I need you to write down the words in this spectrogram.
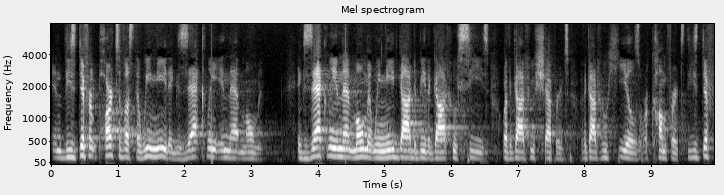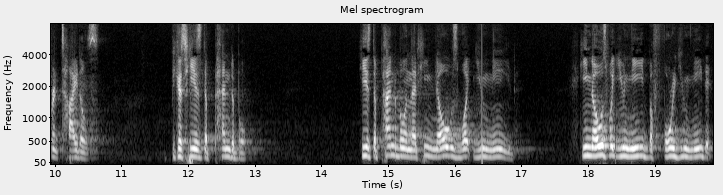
in these different parts of us that we need exactly in that moment. Exactly in that moment, we need God to be the God who sees, or the God who shepherds, or the God who heals or comforts. These different titles because he is dependable. He is dependable in that he knows what you need. He knows what you need before you need it.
